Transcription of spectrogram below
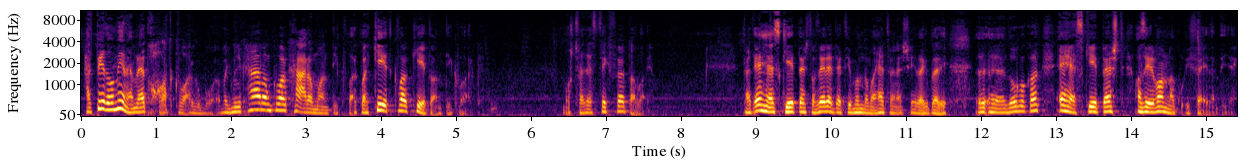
Hát például miért nem lehet hat kvarkból? Vagy mondjuk három kvark, három antikvark? Vagy két kvark, két antikvark? Most fedezték fel tavaly. Tehát ehhez képest, az eredeti, mondom, a 70-es évekbeli dolgokat, ehhez képest azért vannak új fejlemények.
